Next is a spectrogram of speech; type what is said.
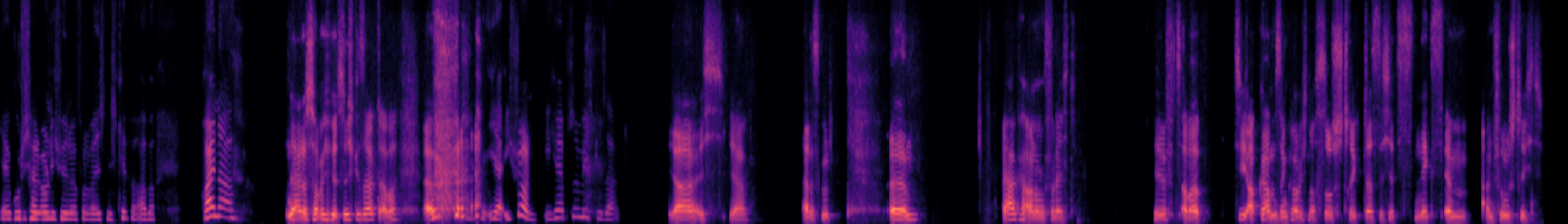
Ja, gut, ich halt auch nicht viel davon, weil ich nicht kiffe, aber. Rainer! Ja, das habe ich jetzt nicht gesagt, aber äh, Ja, ich schon. Ich hab's für mich gesagt. ja, ich, ja, alles gut. Ähm, ja, keine Ahnung, vielleicht hilft's, aber die Abgaben sind, glaube ich, noch so strikt, dass sich jetzt nichts im Anführungsstrich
